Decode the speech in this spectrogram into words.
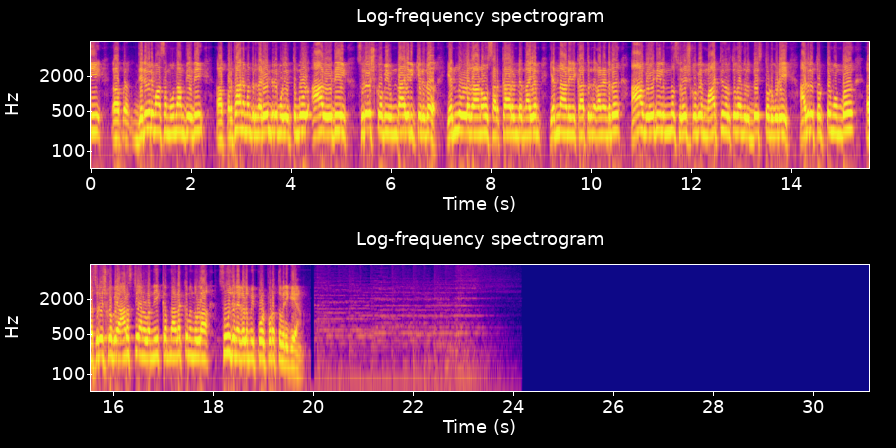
ജനുവരി മാസം മൂന്നാം തീയതി പ്രധാനമന്ത്രി നരേന്ദ്രമോദി എത്തുമ്പോൾ ആ വേദിയിൽ സുരേഷ് ഗോപി ഉണ്ടായിരിക്കരുത് എന്നുള്ളതാണോ സർക്കാരിന്റെ നയം എന്നാണ് ഇനി കാത്തിരുന്ന് കാണേണ്ടത്. ആ വേദിയിൽ നിന്ന് സുരേഷ് ഗോപിയെ മാറ്റി നിർത്തുക എന്നൊരു ഉദ്ദേശത്തോടു കൂടി അതിന് തൊട്ട് മുമ്പ് സുരേഷ് ഗോപിയെ അറസ്റ്റ് ചെയ്യാനുള്ള നീക്കം നടക്കുമെന്നുള്ള സൂചനകളും ഇപ്പോൾ പുറത്തു വരികയാണ്.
